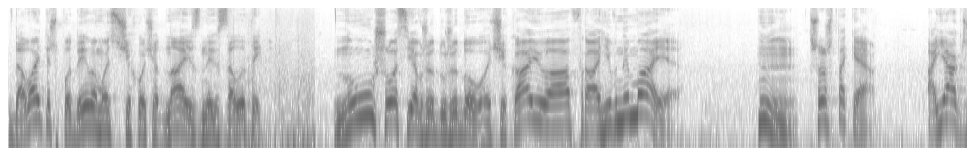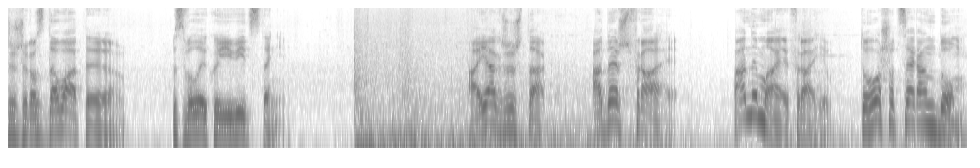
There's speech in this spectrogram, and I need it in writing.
Давайте ж подивимось, чи хоч одна із них залетить. Ну, щось я вже дуже довго чекаю, а фрагів немає. Хм, що ж таке? А як же ж роздавати з великої відстані? А як же ж так? А де ж фраги? А немає фрагів. Того, що це рандом.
